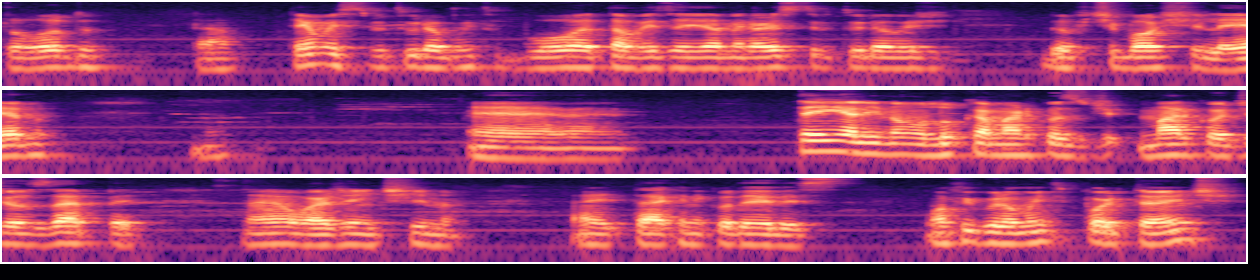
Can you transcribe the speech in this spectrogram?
todo, tá? Tem uma estrutura muito boa, talvez aí a melhor estrutura hoje do futebol chileno. né? É, tem ali no Luca Marcos, Marco Giuseppe, né, o argentino, aí, técnico deles, uma figura muito importante.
